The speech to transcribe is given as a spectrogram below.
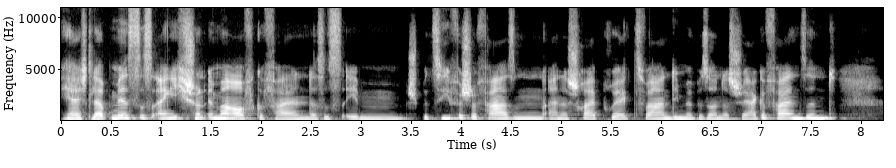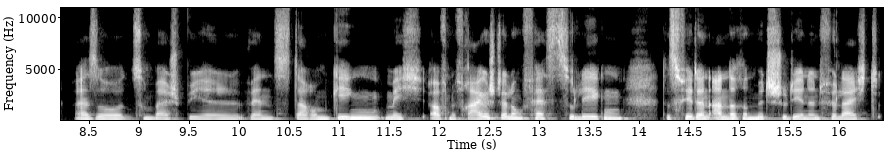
Ja, ich glaube, mir ist es eigentlich schon immer aufgefallen, dass es eben spezifische Phasen eines Schreibprojekts waren, die mir besonders schwer gefallen sind. Also zum Beispiel, wenn es darum ging, mich auf eine Fragestellung festzulegen, das fiel dann anderen Mitstudierenden vielleicht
